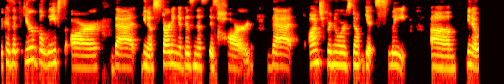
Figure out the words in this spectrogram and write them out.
Because if your beliefs are that you know starting a business is hard that entrepreneurs don't get sleep um, you know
